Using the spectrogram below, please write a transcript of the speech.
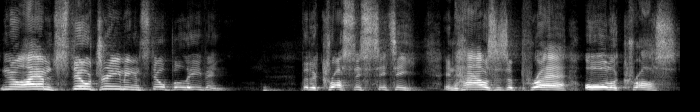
You know, I am still dreaming and still believing that across this city, in houses of prayer all across,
